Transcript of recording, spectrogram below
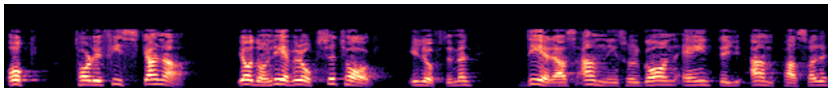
Och tar du fiskarna ja de lever också ett tag i luften men deras andningsorgan är inte anpassade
